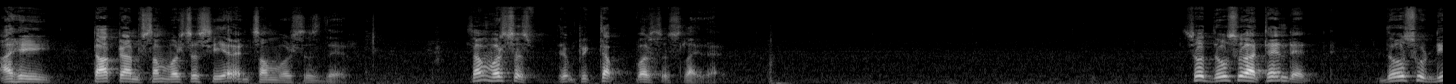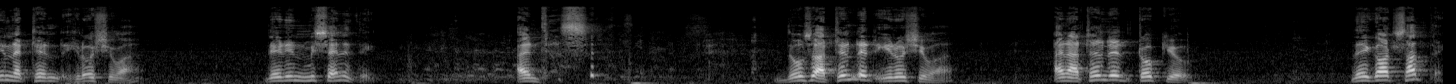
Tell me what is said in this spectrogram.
I he talked on some verses here and some verses there. Some verses, picked up verses like that. So those who attended, those who didn't attend Hiroshima, they didn't miss anything. And those who attended Hiroshima and attended Tokyo, they got something,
